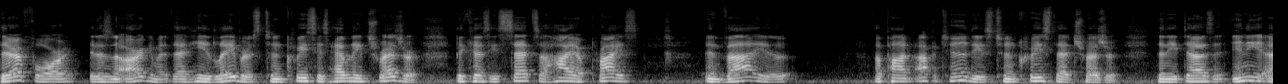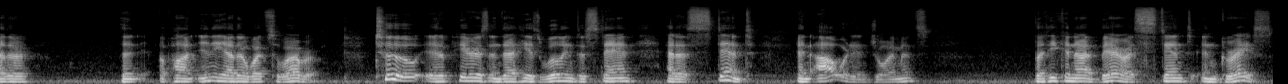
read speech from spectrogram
Therefore, it is an argument that he labors to increase his heavenly treasure because he sets a higher price and value upon opportunities to increase that treasure than he does in any other than upon any other whatsoever. Two, it appears in that he is willing to stand at a stint in outward enjoyments, but he cannot bear a stint in grace.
